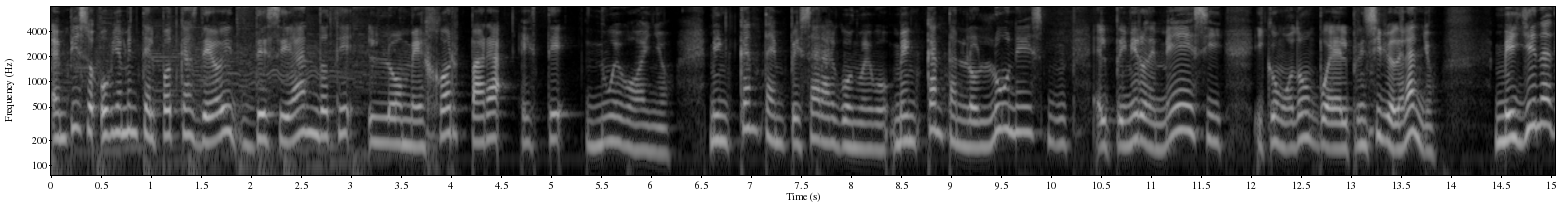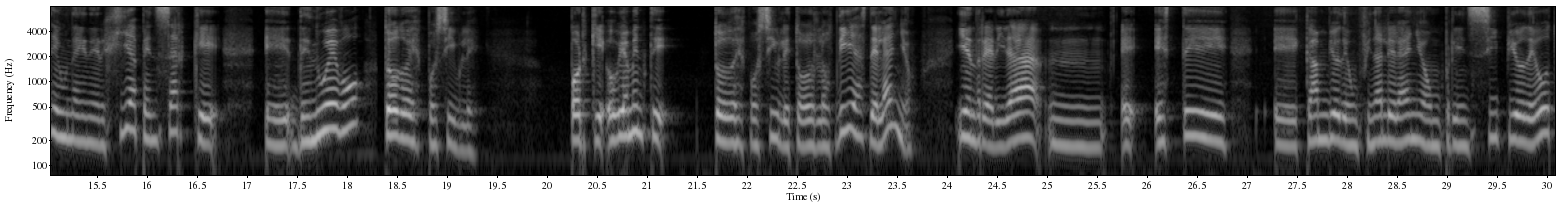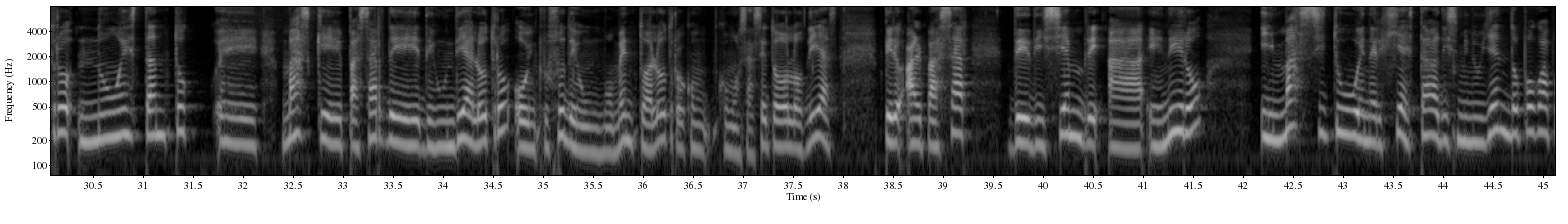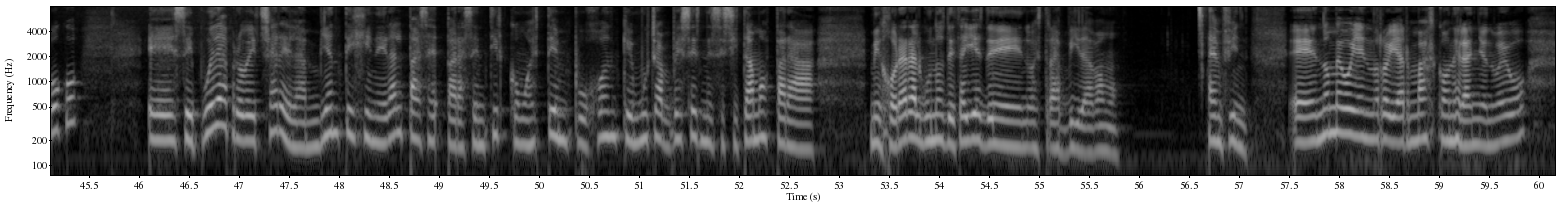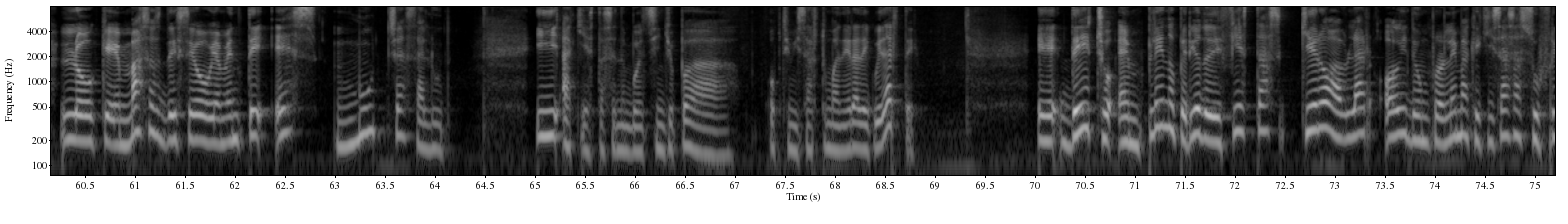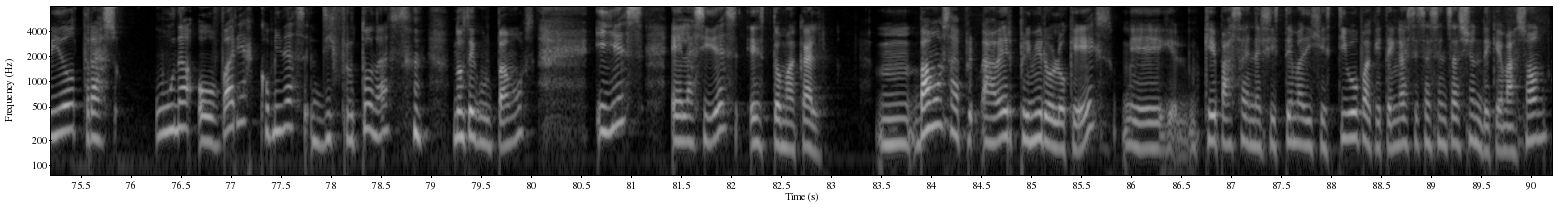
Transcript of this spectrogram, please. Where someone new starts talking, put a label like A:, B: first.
A: Empiezo obviamente el podcast de hoy deseándote lo mejor para este nuevo año. Me encanta empezar algo nuevo. Me encantan los lunes, el primero de mes y, como don, pues el principio del año. Me llena de una energía pensar que eh, de nuevo todo es posible. Porque obviamente todo es posible todos los días del año. Y en realidad mm, eh, este, eh, cambio de un final del año a un principio de otro no es tanto eh, más que pasar de, un día al otro o incluso de un momento al otro como, se hace todos los días. Pero al pasar de diciembre a enero y más si tu energía estaba disminuyendo poco a poco, eh, se puede aprovechar el ambiente general para sentir como este empujón que muchas veces necesitamos para mejorar algunos detalles de nuestras vidas, vamos. En fin, eh, no me voy a enrollar más con el año nuevo. Lo que más os deseo obviamente es mucha salud. Y aquí estás en un buen sitio para optimizar tu manera de cuidarte. Eh, de hecho, en pleno periodo de fiestas, quiero hablar hoy de un problema que quizás has sufrido tras una o varias comidas disfrutonas, no te culpamos, y es la acidez estomacal. Mm, vamos a, ver primero lo que es, eh, qué pasa en el sistema digestivo para que tengas esa sensación de quemazón.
